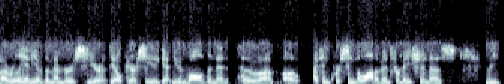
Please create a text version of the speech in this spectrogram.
uh, really any of the members here at the LPRC to get you involved in it. So uh, uh, I think we're seeing a lot of information as Read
